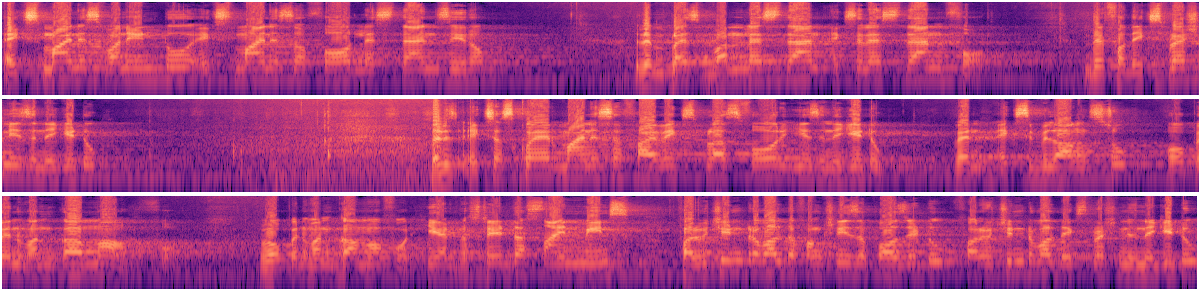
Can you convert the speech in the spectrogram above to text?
x minus 1 into x minus 4 less than 0. It implies 1 less than x less than 4. Therefore, the expression is negative. That is x square minus 5x plus 4 is negative when x belongs to open 1 comma 4. Open 1 comma 4. Here the state the sign means for which interval the function is a positive, for which interval the expression is negative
